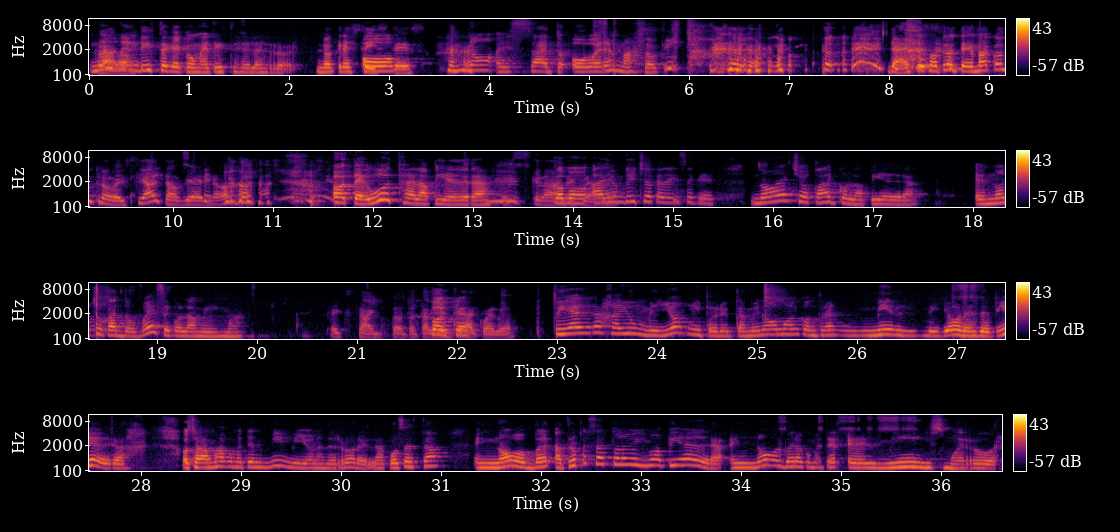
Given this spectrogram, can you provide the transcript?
No entendiste que cometiste el error. No creciste. no, exacto. O eres masoquista. ya, ese es otro tema controversial también, ¿no? o te gusta la piedra. Claro, Como hay un dicho que dice que no es chocar con la piedra, es no chocar dos veces con la misma. Exacto, totalmente de acuerdo piedras hay un millón y por el camino vamos a encontrar mil millones de piedras. O sea, vamos a cometer mil millones de errores. La cosa está en no volver a tropezar con la misma piedra, en no volver a cometer el mismo error.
